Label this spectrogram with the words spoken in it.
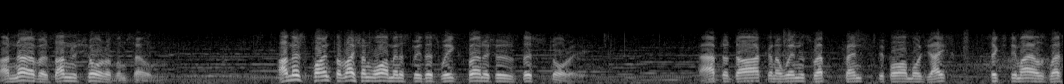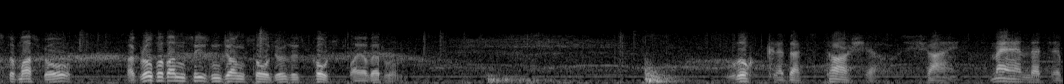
are nervous, unsure of themselves. On this point, the Russian War Ministry this week furnishes this story. After dark in a windswept trench before Mozhaisk, 60 miles west of Moscow, a group of unseasoned young soldiers is coached by a veteran. Look at that star shell shine. Man, that's a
